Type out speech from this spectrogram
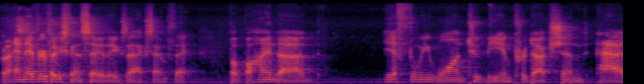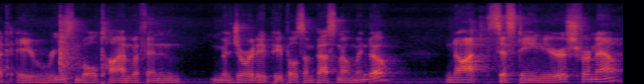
Right. And everybody's going to say the exact same thing. But behind that, if we want to be in production at a reasonable time within majority of people's investment window, not 15 years from now,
